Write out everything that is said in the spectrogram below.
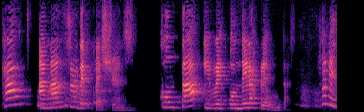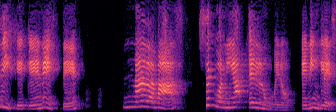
Count and answer the questions. Contá y responde las preguntas. Yo les dije que en este, nada más, se ponía el número en inglés,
